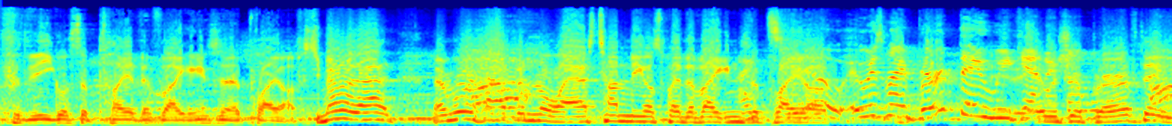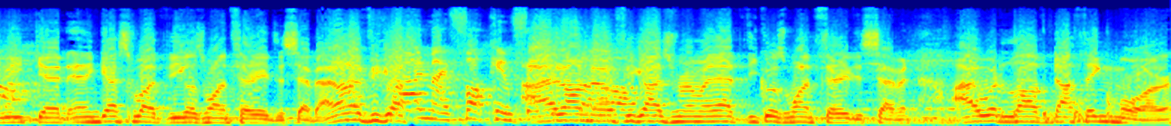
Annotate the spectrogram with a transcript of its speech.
for the Eagles to play the Vikings in the playoffs. You remember that? Remember what oh. happened the last time the Eagles played the Vikings in the playoffs? It was my birthday weekend. It was your birthday Oh, weekend, and guess what? The Eagles won 38 to 7. I don't know if you guys. my fucking I don't know if you guys remember that. The Eagles won 30 to 7. I would love nothing more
